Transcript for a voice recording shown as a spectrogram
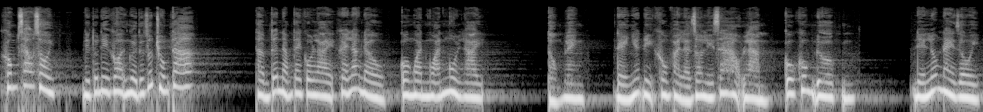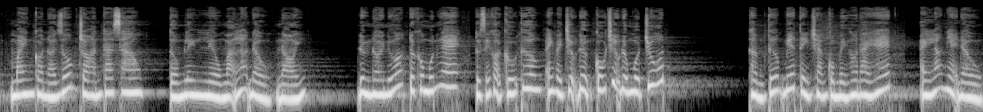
không sao rồi. Để tôi đi gọi người tôi giúp chúng ta. Thẩm tước nắm tay cô lại, khẽ lắc đầu, Cô ngoan ngoãn ngồi lại. Tống Linh Đây nhất định không phải là do Lý Gia Hạo làm, Cô không được. Đến lúc này rồi, mà anh còn nói giúp cho hắn ta sao? Tống Linh liều mạng lắc đầu, nói. Đừng nói nữa, tôi không muốn nghe, Tôi sẽ gọi cứu thương, Anh phải chịu đựng, cố chịu đựng một chút. Thẩm tước biết tình trạng của mình hơn ai hết. Anh lắc nhẹ đầu,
